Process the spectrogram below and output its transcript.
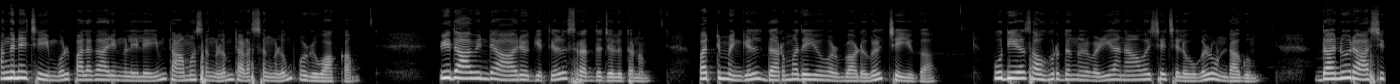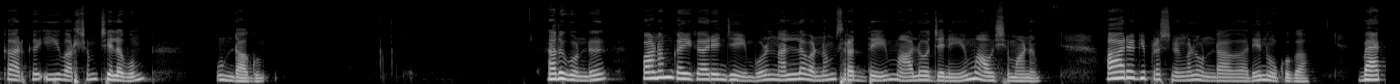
അങ്ങനെ ചെയ്യുമ്പോൾ പല കാര്യങ്ങളിലെയും താമസങ്ങളും തടസ്സങ്ങളും ഒഴിവാക്കാം. പിതാവിന്റെ ആരോഗ്യത്തിൽ ശ്രദ്ധ ചെലുത്തണം. പറ്റുമെങ്കിൽ ധർമ്മദൈവ വഴിപാടുകൾ ചെയ്യുക. പുതിയ സൗഹൃദങ്ങൾ വഴി അനാവശ്യ ചിലവുകൾ ഉണ്ടാകും. ധനു രാശിക്കാർക്ക് ഈ വർഷം ചിലവും ഉണ്ടാകും. അതുകൊണ്ട് പണം കൈകാര്യം ചെയ്യുമ്പോൾ നല്ലവണ്ണം ശ്രദ്ധയും ആലോചനയും ആവശ്യമാണ്. ആരോഗ്യ പ്രശ്നങ്ങൾ ഉണ്ടാകാതെ നോക്കുക. ബാക്ക്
